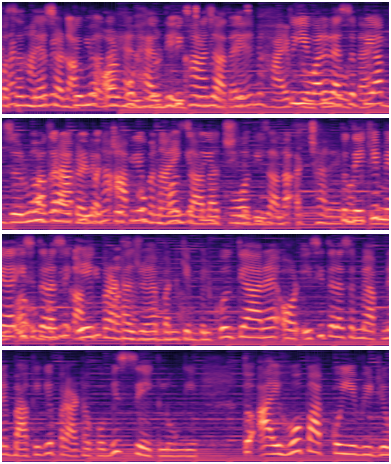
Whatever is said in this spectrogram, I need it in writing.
पसंद है सर्दियों में और वो हेल्दी भी खाना चाहते हैं तो ये वाली रेसिपी आप ज़रूर ट्राई कर लेना आपको बहुत ज़्यादा अच्छी बहुत ही ज़्यादा अच्छा रहेगा तो देखिए मेरा इसी तरह से एक पराठा जो है बन के बिल्कुल तैयार है और इसी तरह से मैं अपने बाकी के पराठों को भी सेक लूँगी। तो आई होप आपको ये वीडियो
